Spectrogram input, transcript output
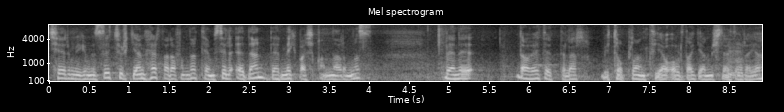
Çermik'imizi Türkiye'nin her tarafında temsil eden dernek başkanlarımız beni davet ettiler bir toplantıya. Orada gelmişlerdi oraya.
